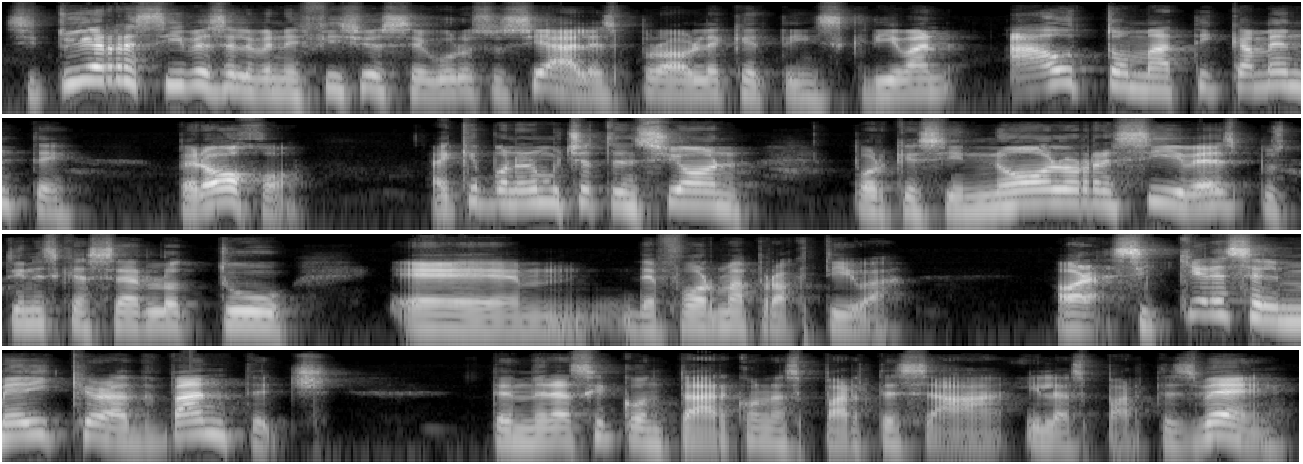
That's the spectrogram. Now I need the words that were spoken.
Si tú ya recibes el beneficio de seguro social, es probable que te inscriban automáticamente. Pero ojo, hay que poner mucha atención porque si no lo recibes, pues tienes que hacerlo tú em, de forma proactiva. Ahora, si quieres el Medicare Advantage, tendrás que contar con las partes A y las partes B.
